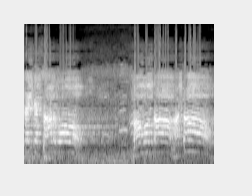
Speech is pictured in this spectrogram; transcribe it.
থেকে ছাড়বো। মমতা হটাও।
